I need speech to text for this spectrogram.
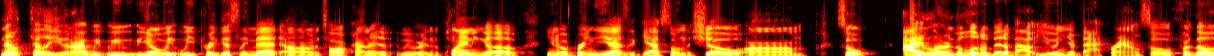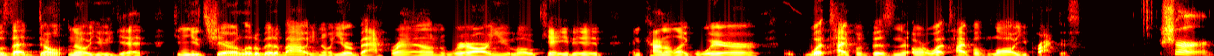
Now, Kelly, you and I, we, we you know, we, we previously met um and talked kind of. We were in the planning of, you know, bringing you as a guest on the show. Um, so I learned a little bit about you and your background. So for those that don't know you yet, can you share a little bit about, you know, your background? Where are you located? And kind of like where what type of business or what type of law you practice Sure.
